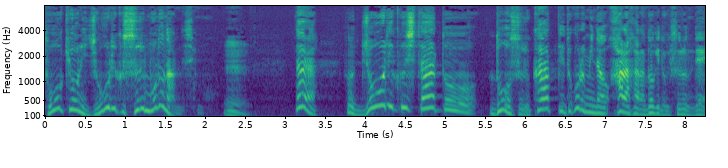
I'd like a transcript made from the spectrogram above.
東京に上陸するものなんですよ、もう。うん。だから、その上陸した後、どうするかっていうところみんなハラハラドキドキするんで、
